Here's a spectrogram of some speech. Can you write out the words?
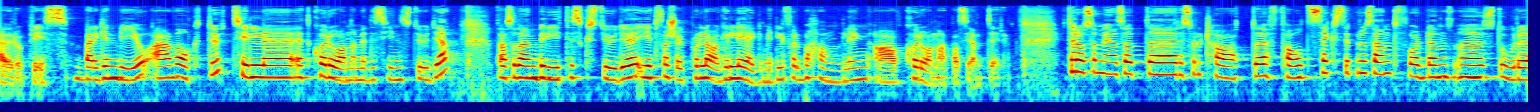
Europris. Bergen Bio er valgt ut til et koronamedisinstudie. Det er altså en britisk studie i et forsøk på å lage legemiddel for behandling av koronapasienter. Vi tar også med oss at eh, resultatet falt 60 for den, eh, store,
